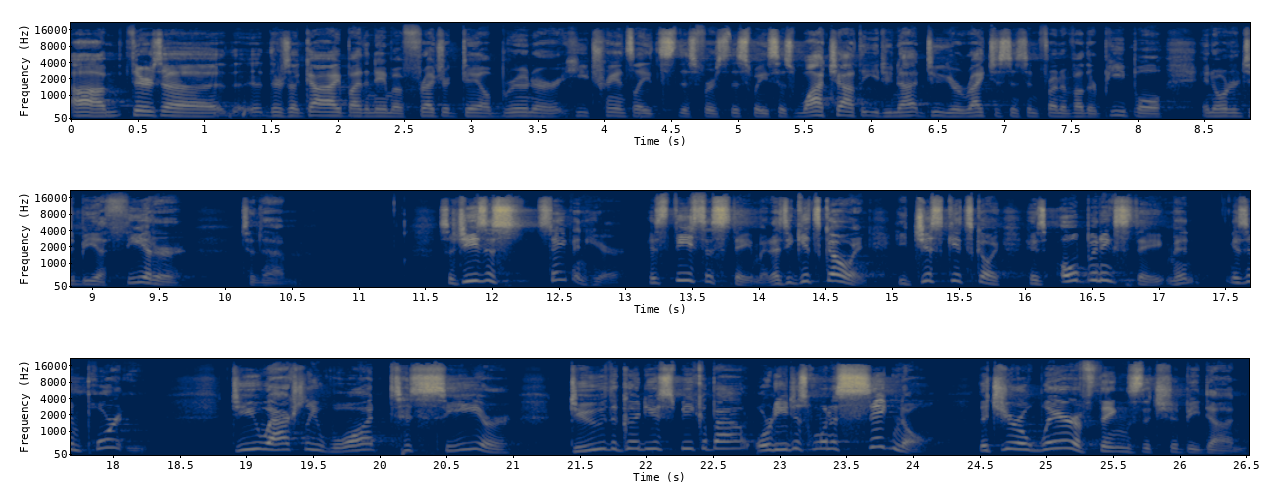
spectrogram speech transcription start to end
Um, there's, a, there's a guy by the name of Frederick Dale Bruner. He translates this verse this way He says, Watch out that you do not do your righteousness in front of other people in order to be a theater to them. So, Jesus' statement here, his thesis statement, as he gets going, he just gets going. His opening statement is important. Do you actually want to see or do the good you speak about? Or do you just want to signal that you're aware of things that should be done,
